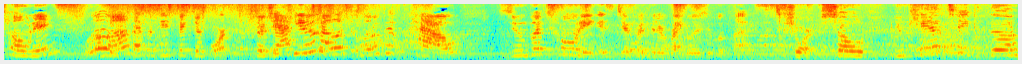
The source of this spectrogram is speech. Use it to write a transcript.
toning. Uh-huh, that's what these sticks are for. So Jackie, tell us a little bit how Zumba toning is different than a regular Zumba class. Sure. So you can't take the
